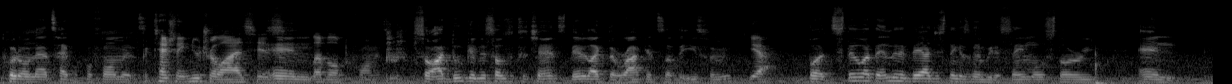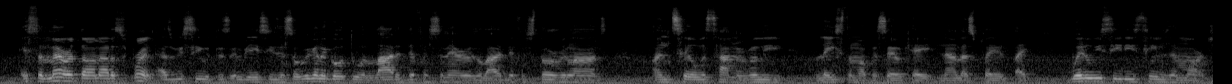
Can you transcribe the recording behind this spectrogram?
put on that type of performance. Potentially neutralize his And- level of performance. So I do give the Celtics a chance. They're like the Rockets of the East for me. Yeah. But still, at the end of the day, I just think it's going to be the same old story. And it's a marathon, not a sprint, as we see with this NBA season. So we're to go through a lot of different scenarios, a lot of different storylines until it's time to really lace them up and say, okay, now let's play. Like, where do we see these teams in March?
